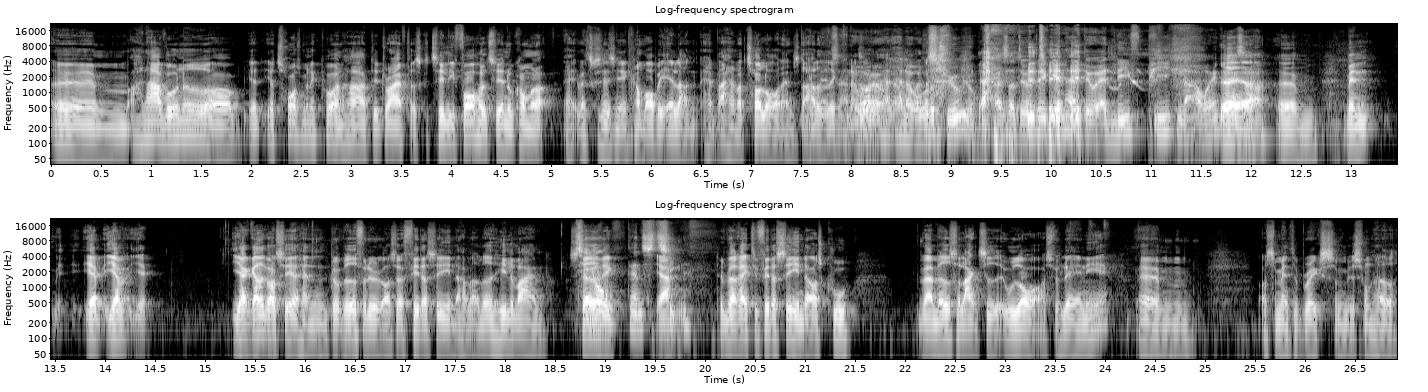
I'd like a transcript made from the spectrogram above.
øhm, og han har vundet, og jeg, jeg tror simpelthen ikke på, at han har det drive, der skal til. I forhold til, at nu kommer der, hvad skal jeg sige, han kommer op i alderen. Han var, han var 12 år, da han startede. Altså, ikke? han, er, han, han er 28 jo. Altså, det er jo det igen, han, det er jo at leave peak now, ikke? Ja, Altså, ja. Øhm, men jeg, jeg, jeg, jeg gad godt se, at han blev ved, for det ville også være fedt at se en, der har været med hele vejen. år, det er hans tiende. det ville være rigtig fedt at se en, der også kunne være med så lang tid, udover selvfølgelig Annie, ikke? Øhm, og Samantha Briggs, som hvis hun havde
